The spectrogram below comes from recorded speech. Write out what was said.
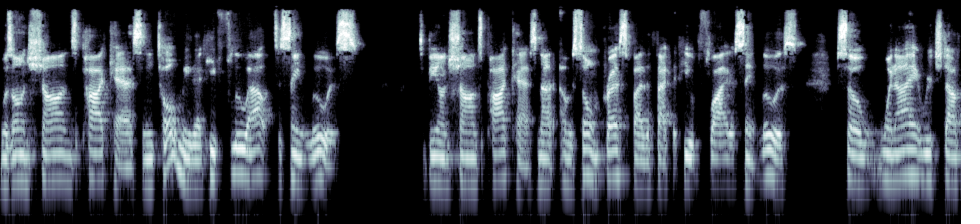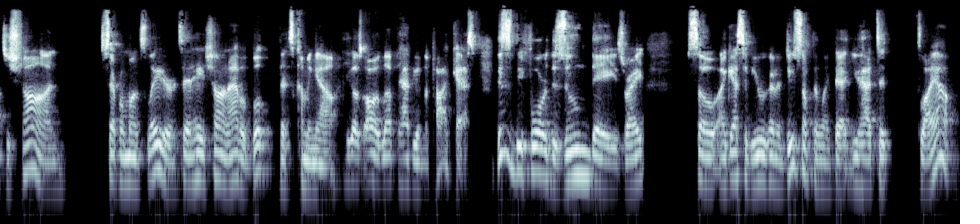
was on Shawn's podcast, and he told me that he flew out to St. Louis to be on Shawn's podcast. And I, I was so impressed by the fact that he would fly to St. Louis. So when I reached out to Shawn several months later and said, Hey, Shawn, I have a book that's coming out. He goes, Oh, I'd love to have you on the podcast. This is before the Zoom days, right? So I guess if you were going to do something like that, you had to fly out.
